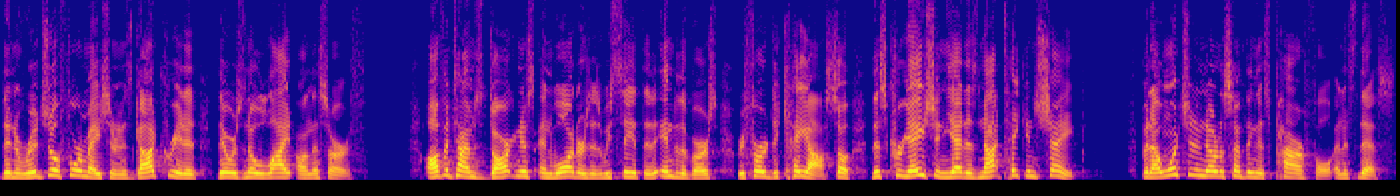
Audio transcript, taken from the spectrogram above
The original formation, as God created, there was no light on this earth. Oftentimes, darkness and waters, as we see at the end of the verse, referred to chaos. So, this creation yet is not taken shape. But I want you to notice something that's powerful, and it's this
